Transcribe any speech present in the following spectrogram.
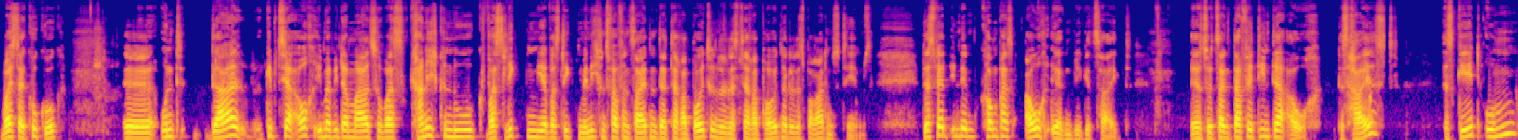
weiß der Kuckuck. Äh, und da gibt es ja auch immer wieder mal so was, kann ich genug, was liegt mir, was liegt mir nicht, und zwar von Seiten der Therapeutin oder des Therapeuten oder des Beratungsteams. Das wird in dem Kompass auch irgendwie gezeigt. Äh, sozusagen, dafür dient er auch. Das heißt, es geht um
